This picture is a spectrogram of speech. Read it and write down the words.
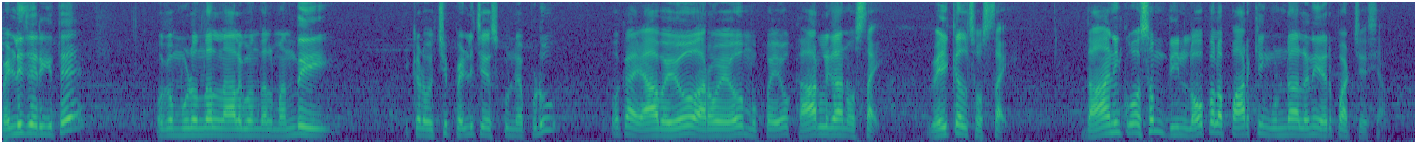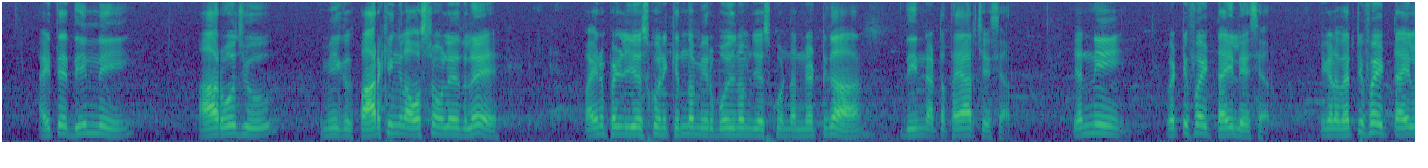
పెళ్ళి జరిగితే ఒక మూడు వందల నాలుగు వందల మంది ఇక్కడ వచ్చి పెళ్ళి చేసుకున్నప్పుడు ఒక యాభయో అరవయో ముప్పయో కార్లు కానీ వస్తాయి వెహికల్స్ వస్తాయి. దానికోసం దీని లోపల పార్కింగ్ ఉండాలని ఏర్పాటు చేశాం. అయితే దీన్ని ఆ రోజు మీకు పార్కింగ్లు అవసరం లేదులే పైన పెళ్ళి చేసుకొని కింద మీరు భోజనం చేసుకోండి అన్నట్టుగా దీన్ని అట్ట తయారు చేశారు. ఇవన్నీ వెర్టిఫైడ్ టైల్ వేశారు. ఇక్కడ వెర్టిఫైడ్ టైల్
